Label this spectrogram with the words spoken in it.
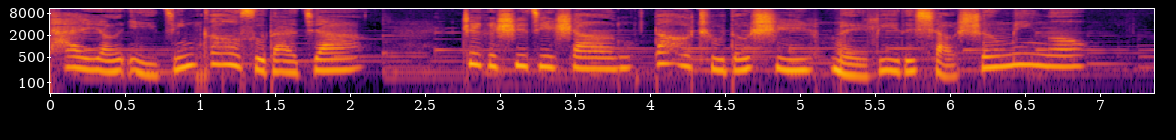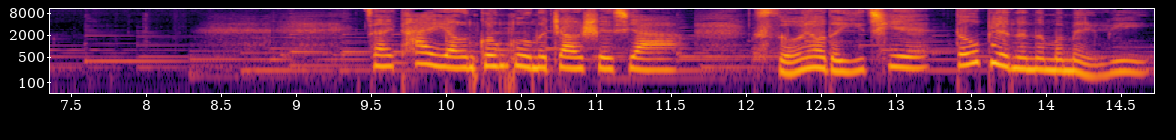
太阳已经告诉大家，这个世界上到处都是美丽的小生命哦。在太阳公公的照射下，所有的一切都变得那么美丽。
